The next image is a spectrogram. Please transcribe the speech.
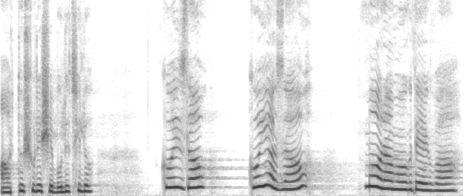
আর্তসুরে সে বলেছিল কই যাও কইয়া যাও মরা মুখ দেখবা।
